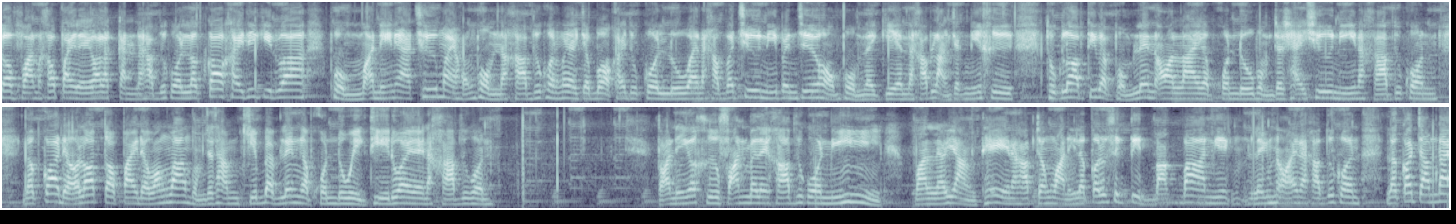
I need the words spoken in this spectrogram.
ก็ฟันเข้าไปเลยก็แล้วกันนะครับ ทุกคนแล้วก็ใครที่คิดว่าผมอันนี้เนี่ยชื่อใหม่ของผมนะครับทุกคนก็อยากจะบอกให้ทุกคนรู้ไว้นะครับ ว่าชื่อนี้เป็นชื่อของผมในเกมนะครับหลังจากนี้คือทุกรอบที่แบบผมเล่นออนไลน์กับคนดู ผมจะใช้ชื่อนี้นะครับ ทุกคนแล้วก็เดี๋ยวรอบต่อไปเดี๋ยวว่างๆผมจะทำคลิปแบบเล่นกับคนดูอีกทีด้วยเลยนะครับ ทุกคน ตอนนี้ก็คือฟันไปเลยครับทุกคนนี่ฟันแล้วอย่างเท่นะครับ จังหวะนี้แล้วก็รู้สึกติดบั๊กบ้านเล็กน้อยนะครับ ทุกคนแล้วก็จำได้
